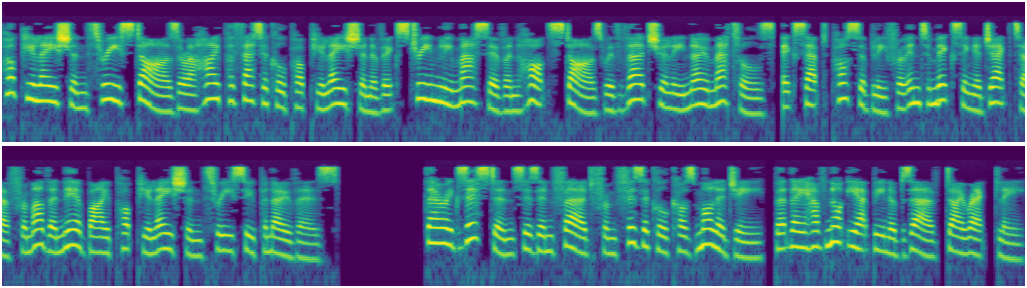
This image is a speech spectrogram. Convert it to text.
Population 3 stars are a hypothetical population of extremely massive and hot stars with virtually no metals, except possibly for intermixing ejecta from other nearby population 3 supernovas. Their existence is inferred from physical cosmology, but they have not yet been observed directly.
